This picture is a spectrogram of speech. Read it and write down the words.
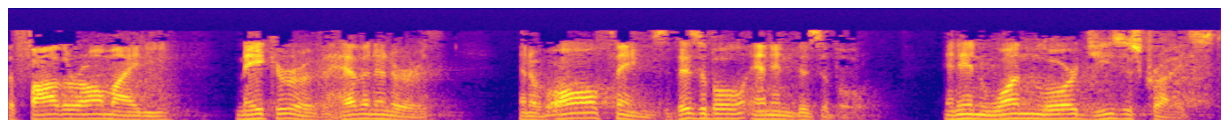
the Father Almighty, maker of heaven and earth, and of all things visible and invisible, and in one Lord Jesus Christ,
